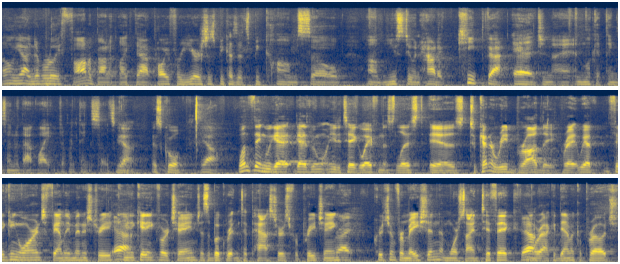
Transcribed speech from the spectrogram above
oh yeah, I never really thought about it like that. Probably for years, just because it's become so um, used to, and how to keep that edge and, and look at things under that light, different things. So it's good. Yeah, it's cool. Yeah. One thing we get, guys, we want you to take away from this list is to kind of read broadly, right? We have Thinking Orange, Family Ministry, Yeah. Communicating for Change. That's a book written to pastors for preaching. Right. Christian Formation, a more scientific, Yeah. more academic approach.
